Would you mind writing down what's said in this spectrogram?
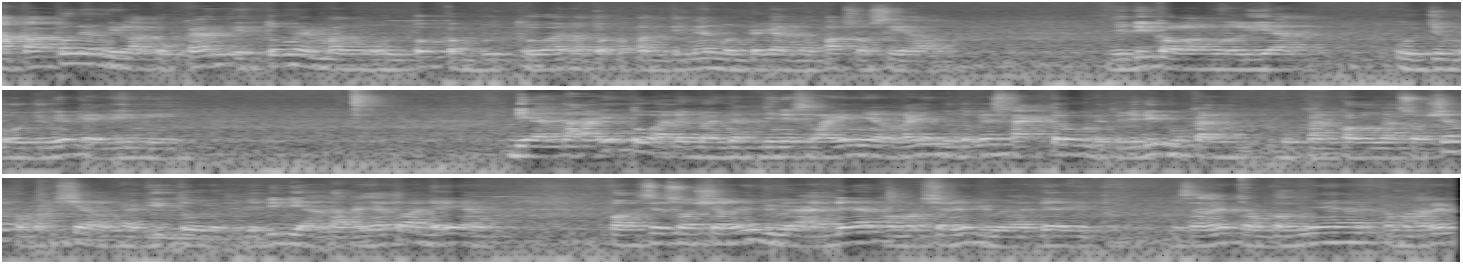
Apa pun yang dilakukan itu memang untuk kebutuhan atau kepentingan memberikan dampak sosial. Jadi kalau melihat ujung-ujungnya kayak gini, di antara itu ada banyak jenis lainnya makanya bentuknya spektrum gitu. Jadi bukan bukan kalau nggak sosial komersial nggak gitu gitu. Jadi di antaranya tuh ada yang porsi sosialnya juga ada komersialnya juga ada gitu. Misalnya contohnya kemarin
